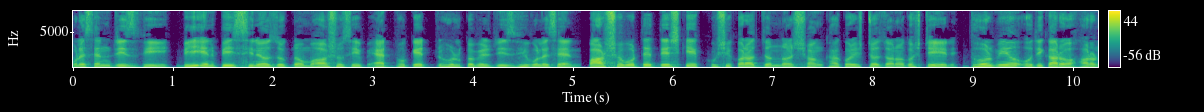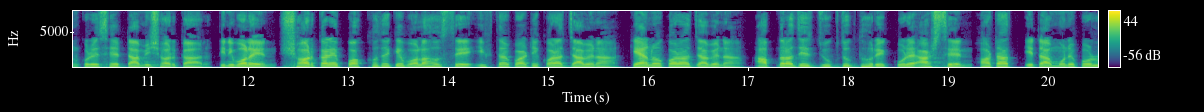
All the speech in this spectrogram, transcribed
বলেছেন রিজভি। বিএনপি সিনিয়র যুগ্ম মহাসচিব অ্যাডভোকেট রুহুল কবির রিজভি বলেছেন, পার্শ্ববর্তী দেশকে খুশি করার জন্য সংখ্যাগরিষ্ঠ জনগোষ্ঠীর ধর্মীয় অধিকারও হরণ করেছে ডামি সরকার। তিনি বলেন, সরকারের পক্ষ থেকে বলা হচ্ছে, ইফতার পার্টি করা যাবে না। কেন করা যাবে না? আপনারা যে যুগ যুগ ধরে করে আসছেন, হঠাৎ এটা মনে পড়ল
